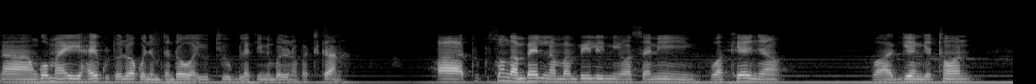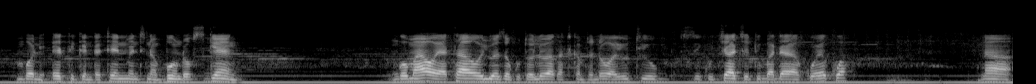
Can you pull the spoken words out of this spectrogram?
Na ngoma hii haikutolewa kwenye mtandao wa YouTube, lakini bado inapatikana. Uh, tukisonga mbele, namba mbili ni wasanii wa Kenya wa Gengeton ambao ni Ethic Entertainment na Boondocks Gang. Ngoma yao ya Tao iliweza kutolewa katika mtandao wa YouTube siku chache tu baada ya kuwekwa, na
